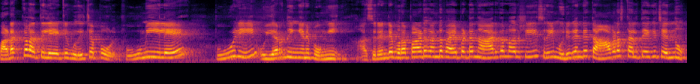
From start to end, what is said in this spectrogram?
പടക്കളത്തിലേക്ക് കുതിച്ചപ്പോൾ ഭൂമിയിലെ പൂഴി ഉയർന്നിങ്ങനെ പൊങ്ങി. അസുരന്റെ പുറപ്പാട് കണ്ട് ഭയപ്പെട്ട നാരദ മഹർഷി ശ്രീ മുരുകന്റെ താവള സ്ഥലത്തേക്ക് ചെന്നു.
